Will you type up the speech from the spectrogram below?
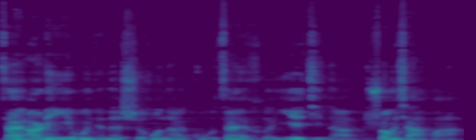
在二零一五年的时候呢，股灾和业绩呢双下滑。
